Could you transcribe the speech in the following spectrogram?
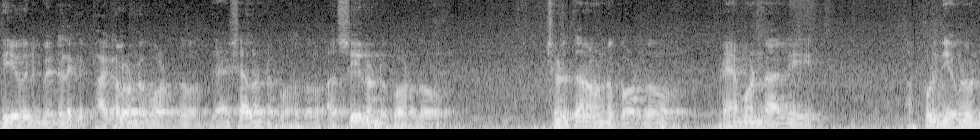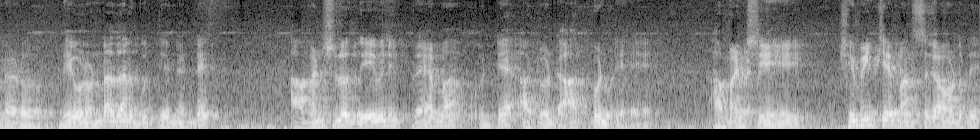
దేవుని బిడ్డలకి పగలు ఉండకూడదు ద్వేషాలు ఉండకూడదు అసూయలు ఉండకూడదు చెడుతనం ఉండకూడదు ప్రేమ ఉండాలి. అప్పుడు దేవుడు ఉంటాడు. దేవుడు ఉండదని గుర్తు ఏంటంటే ఆ మనిషిలో దేవుని ప్రేమ ఉంటే అటువంటి ఆత్మ ఉంటే ఆ మనిషి క్షమించే మనసుగా ఉంటుంది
